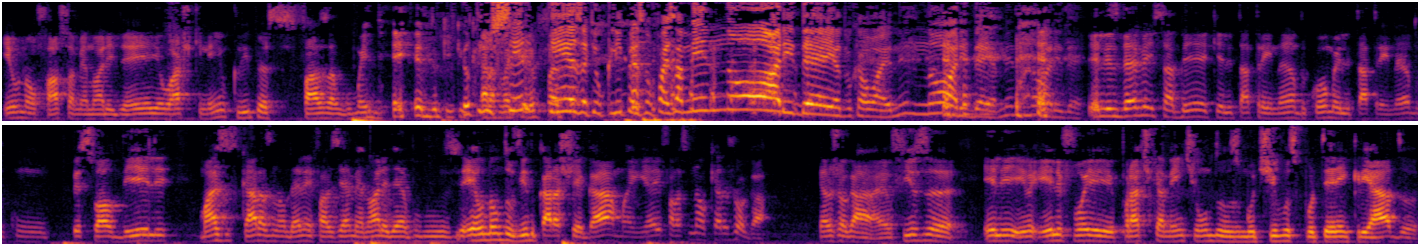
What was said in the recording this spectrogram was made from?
eu não faço a menor ideia e eu acho que nem o Clippers faz alguma ideia do que, que eu o cara vai Eu tenho certeza que o Clippers não faz a menor ideia do Kawhi, menor ideia, menor ideia. Eles devem saber que ele está treinando, como ele está treinando com o pessoal dele, mas os caras não devem fazer a menor ideia. Eu não duvido o cara chegar amanhã e falar assim, não, quero jogar. Quero jogar. Eu fiz. Eh, ele, ele foi praticamente um dos motivos por terem criado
